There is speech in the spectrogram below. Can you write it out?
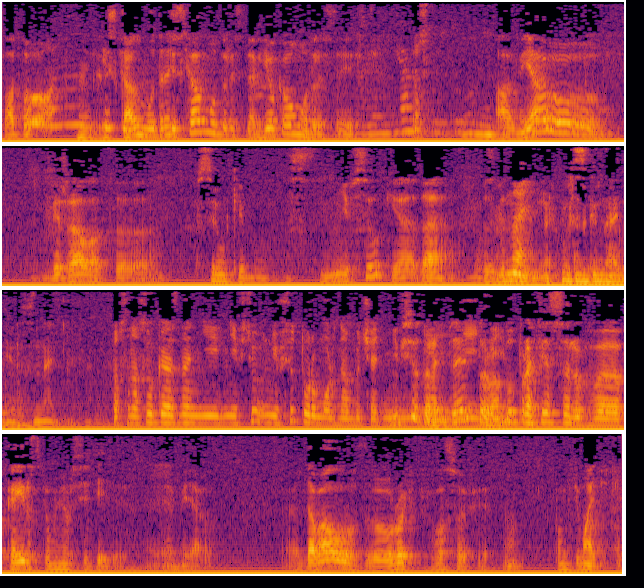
Платон? Искал мудрость. Искал мудрость, да. Где у кого мудрость есть? А Армияу бежал от э, В ссылке был. не в ссылке, а да, в изгнании. В изгнании, знание. просто насколько я знаю, не, не всю не всю туру можно обучать. Не все Тора, не не- Тора. Он не- был профессор в Каирском университете. Армияу. Давал уроки по философии, ну, по математике.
